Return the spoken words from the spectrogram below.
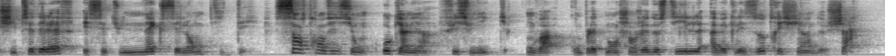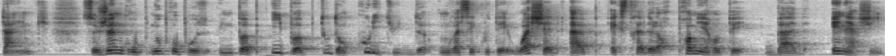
Chips et des lèvres et c'est une excellente idée. Sans transition, aucun lien, fils unique, on va complètement changer de style avec les Autrichiens de Shark Tank. Ce jeune groupe nous propose une pop hip-hop tout en coolitude. On va s'écouter Washed Up, extrait de leur premier EP Bad Energy,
